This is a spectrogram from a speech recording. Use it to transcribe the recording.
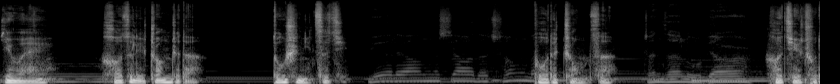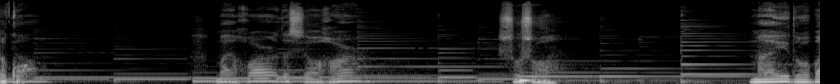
因为盒子里装着的都是你自己播的种子和结出的果。卖花的小孩，叔叔，买一朵吧。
